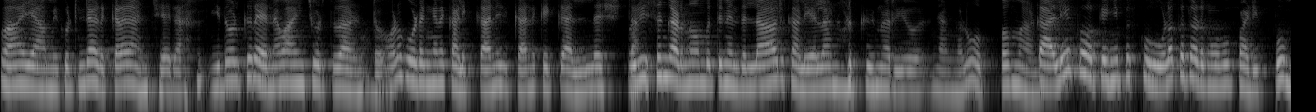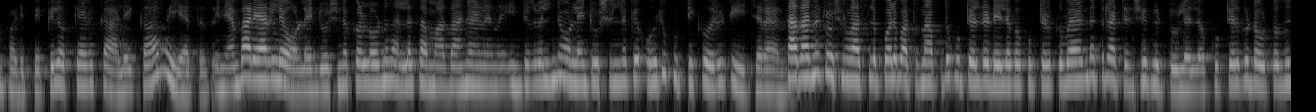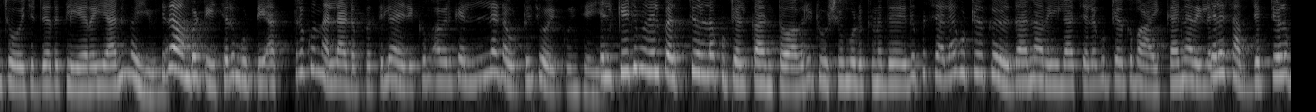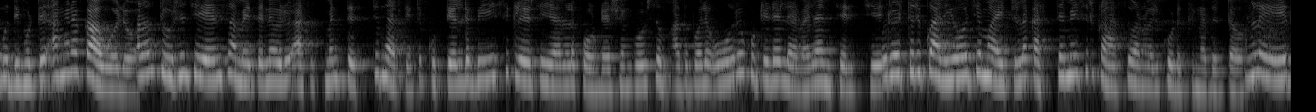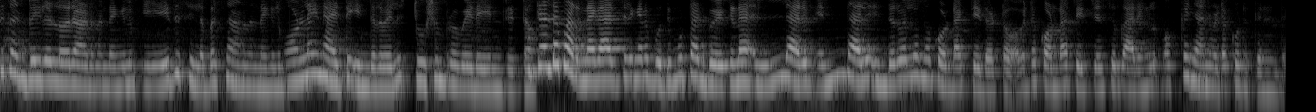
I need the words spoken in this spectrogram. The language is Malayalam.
വാ യാമിക്കുട്ടിന്റെ അടുക്കള കാണിച്ചു തരാം. ഇതോൾക്ക് റെന വാങ്ങിച്ചു കൊടുത്തതാണ് കേട്ടോ അവളെ കൂടെ ഇങ്ങനെ കളിക്കാനിരിക്കാനൊക്കെ നല്ല ഇഷ്ടം. ഒരു ദിവസം കടന്നു പോകുമ്പോഴത്തേന് എന്തെല്ലാം ഒരു കളികളാണ് അവൾക്ക് എന്നറിയോ ഞങ്ങളും ഒപ്പം വേണം. കളിയൊക്കെ ഓക്കെ ഇനിയിപ്പോൾ സ്കൂളൊക്കെ തുടങ്ങുമ്പോൾ പഠിപ്പും പഠിപ്പിക്കലും ഒക്കെയാണ് കാലേക്കാൻ വയ്യാത്തത്. ഞാൻ പറയാറില്ലേ ഓൺലൈൻ ട്യൂഷനൊക്കെ ഉള്ളതുകൊണ്ട് നല്ല സമാധാനമാണ് ഇന്റർവെല്ലിന്റെ ഓൺലൈൻ ട്യൂഷനിലൊക്കെ ഒരു കുട്ടിക്ക് ഒരു ടീച്ചറാണ്. സാധാരണ ട്യൂഷൻ ക്ലാസ്സിലെ പോലെ പത്ത് നാൽപ്പത് കുട്ടികളുടെ ഇടയിലൊക്കെ കുട്ടികൾക്ക് വേണ്ടത്ര അറ്റൻഷൻ കിട്ടൂലല്ലോ. കുട്ടികൾക്ക് ഡൗട്ടൊന്നും ചോദിച്ചിട്ട് അത് ക്ലിയർ ചെയ്യാനും കഴിയും ഇതാകുമ്പോൾ ടീച്ചറും കുട്ടി അത്രക്കും നല്ല അടുപ്പത്തിലായിരിക്കും അവർക്ക് എല്ലാ ഡൗട്ടും ചോദിക്കുകയും ചെയ്യും. എൽ കെ ജി മുതൽ പ്ലസ് ടു ഉള്ള കുട്ടികൾക്കാണ് കേട്ടോ അവർ ട്യൂഷൻ കൊടുക്കുന്നത്. ഇതിപ്പോൾ ചില കുട്ടികൾക്ക് എഴുതാൻ അറിയില്ല ചില കുട്ടികൾക്ക് വായിക്കാൻ അറിയില്ല ചില സബ്ജക്റ്റുകൾ ബുദ്ധിമുട്ട് അങ്ങനെയൊക്കെ ആവുമല്ലോ. അതാണ് ട്യൂഷൻ ചെയ്യുന്ന സമയത്ത് തന്നെ ഒരു അസസ്മെന്റ് ടെസ്റ്റ് നടത്തിയിട്ട് കുട്ടികളുടെ ബേസ് ക്ലിയർ ചെയ്യാനുള്ള ഫൗണ്ടേഷൻ കോഴ്സും അതുപോലെ ഓരോ കുട്ടിയുടെ ലെവൽ അനുസരിച്ച് ഓരോരുത്തർക്കും അനുയോജ്യമായിട്ടുള്ള കസ്റ്റമൈസ്ഡ് ക്ലാസ്സുമാണ് അവർ കൊടുക്കുന്നത് കേട്ടോ നിങ്ങൾ ഏത് കൺട്രിയിലുള്ളവരാണെന്നുണ്ടെങ്കിലും ഏത് സിലബസ് ആണെന്നുണ്ടെങ്കിലും ഓൺലൈനായിട്ട് ഇന്റർവെൽ ട്യൂഷൻ പ്രൊവൈഡ് ചെയ്യുന്നുണ്ട് കേട്ടോ കുട്ടികളുടെ പഠനകാര്യത്തിൽ ഇങ്ങനെ ബുദ്ധിമുട്ട് അനുഭവിക്കുന്ന എല്ലാവരും എന്തായാലും ഇന്റർവെല്ലൊന്ന് ഒന്ന് കോൺടാക്ട് ചെയ്തോട്ടോ. അവരുടെ കോൺടാക്ട് ഡീറ്റെയിൽസും കാര്യങ്ങളും ഒക്കെ ഞാൻ ഇവിടെ കൊടുക്കുന്നുണ്ട്.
